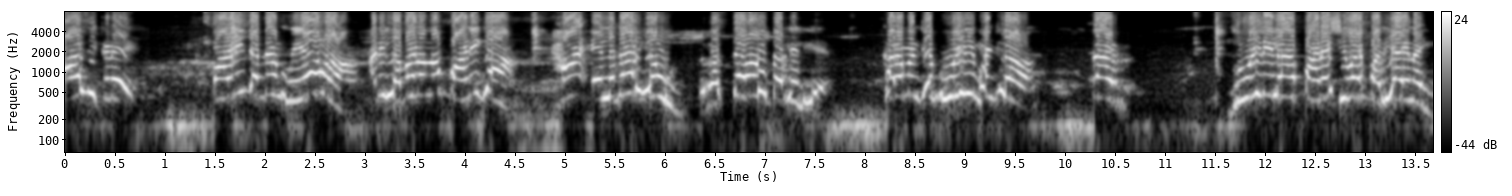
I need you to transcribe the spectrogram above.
आज इकडे पाणी त्यांना मिळावा आणि लबाडांना पाणी घ्या हा एल्गार घेऊन रस्त्यावर उतरलेली आहे. खरं म्हणजे गृहिणी म्हटलं तर गृहिणीला पाण्याशिवाय पर्याय नाही.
